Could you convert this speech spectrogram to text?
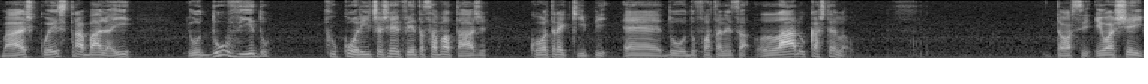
Mas com esse trabalho aí, eu duvido que o Corinthians reverta essa vantagem contra a equipe é, do, do Fortaleza lá no Castelão. Então, assim, eu achei,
